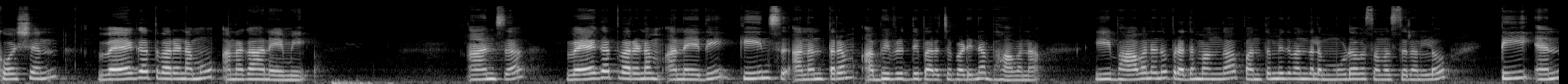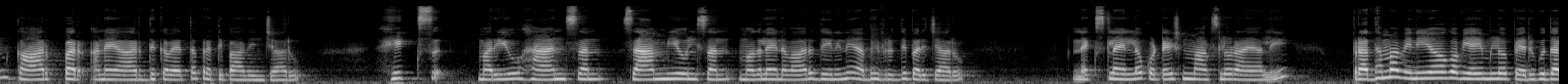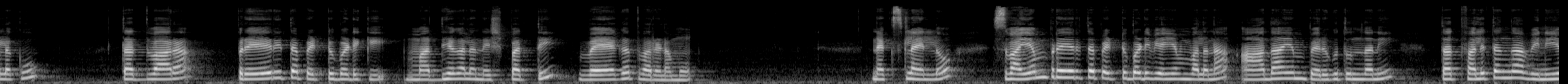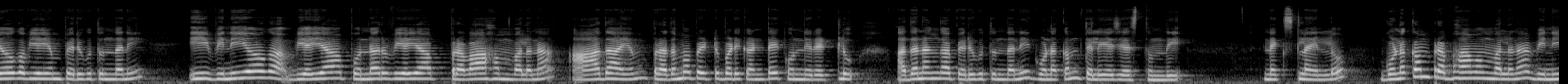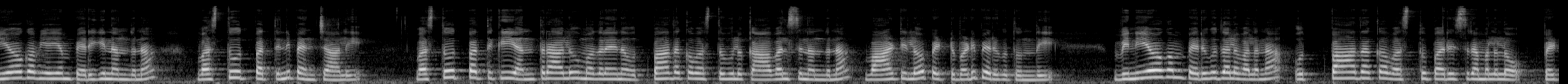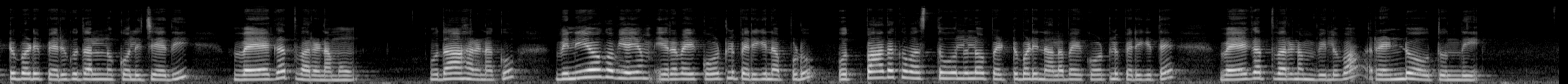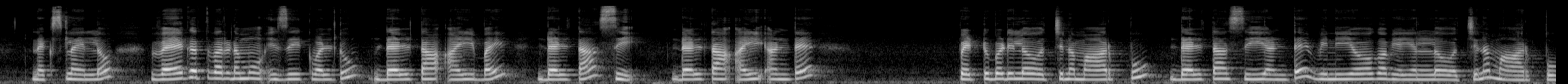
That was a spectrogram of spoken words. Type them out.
Question వేగత్వరణము అనగానేమి? Answer వేగత్వరణం అనేది Keynes అనంతరం అభివృద్ధిపరచబడిన భావన. ఈ భావనను ప్రథమంగా పంతొమ్మిది వందల మూడవ సంవత్సరంలో టిఎన్ కార్పర్ అనే ఆర్థికవేత్త ప్రతిపాదించారు. హిక్స్ మరియు హ్యాన్సన్ శామ్యూల్సన్ మొదలైన వారు దీనిని అభివృద్ధి పరిచారు నెక్స్ట్ లైన్లో కొటేషన్ మార్క్స్లో రాయాలి. ప్రథమ వినియోగ వ్యయంలో పెరుగుదలకు తద్వారా ప్రేరిత పెట్టుబడికి మధ్యగల నిష్పత్తి వేగ త్వరణము. నెక్స్ట్ లైన్లో స్వయం ప్రేరిత పెట్టుబడి వ్యయం వలన ఆదాయం పెరుగుతుందని తత్ఫలితంగా వినియోగ వ్యయం పెరుగుతుందని ఈ వినియోగ వ్యయ పునర్వ్యయ ప్రవాహం వలన ఆదాయం ప్రథమ పెట్టుబడి కంటే కొన్ని రెట్లు అదనంగా పెరుగుతుందని గుణకం తెలియజేస్తుంది. నెక్స్ట్ లైన్లో గుణకం ప్రభావం వలన వినియోగ వ్యయం పెరిగినందున వస్తూత్పత్తిని పెంచాలి. వస్తూత్పత్తికి యంత్రాలు మొదలైన ఉత్పాదక వస్తువులు కావలసినందున వాటిలో పెట్టుబడి పెరుగుతుంది. వినియోగం పెరుగుదల వలన ఉత్పాదక వస్తు పరిశ్రమలలో పెట్టుబడి పెరుగుదలను కొలిచేది వేగ త్వరణము. ఉదాహరణకు వినియోగ వ్యయం ఇరవై కోట్లు పెరిగినప్పుడు ఉత్పాదక వస్తువులలో పెట్టుబడి నలభై కోట్లు పెరిగితే వేగత్వరణం విలువ రెండు అవుతుంది. నెక్స్ట్ లైన్లో వేగత్వరణము is equal to delta I by delta C delta I అంటే పెట్టుబడిలో వచ్చిన మార్పు డెల్టా సి అంటే వినియోగ వ్యయంలో వచ్చిన మార్పు.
